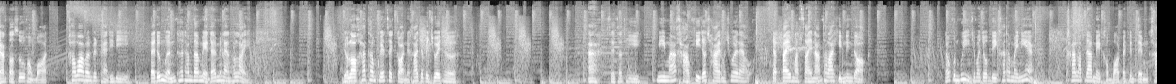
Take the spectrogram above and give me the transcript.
การต่อสู้ของบอสข้าว่ามันเป็นแผนที่ดี แต่ดูเหมือนเธอทำดาเมจได้ไม่แรงเท่าไหร่ เดี๋ยวรอข้าทำเควสเสร็จก่อนเดี๋ยวข้าจะไปช่วยเธอ อะ เสร็จสักที มีม้าขาวขี่เจ้าชายมาช่วยแล้ว จัดไปหมัดใส่น้ำทลายหินหนึ่งดอก แล้วคุณผู้หญิงจะมาโจมตีข้าทำไมเนี่ยข้ารับดาเมจของบอสไปเต็มๆข้า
